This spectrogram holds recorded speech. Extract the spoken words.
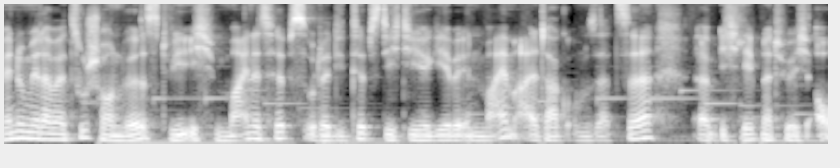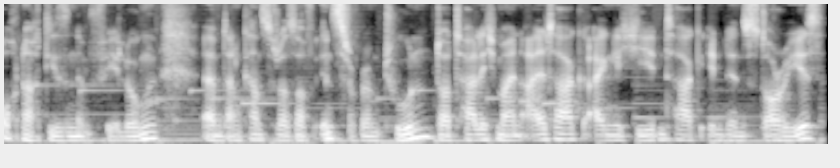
Wenn du mir dabei zuschauen willst, wie ich meine Tipps oder die Tipps, die ich dir hier gebe, in meinem Alltag umsetze, äh, ich lebe natürlich auch nach diesen Empfehlungen, äh, dann kannst du das auf Instagram tun. Dort teile ich meinen Alltag eigentlich jeden Tag in den Stories.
